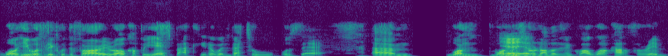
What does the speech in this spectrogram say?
well, he was linked with the Ferrari role a couple of years back. You know when Vettel was there. Um, one one Yeah, reason yeah. or another didn't quite work out for him.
